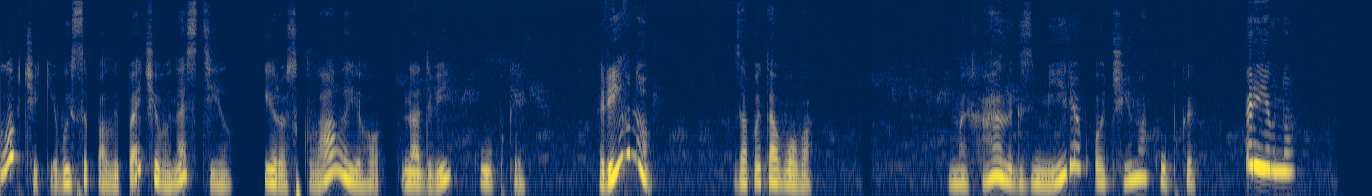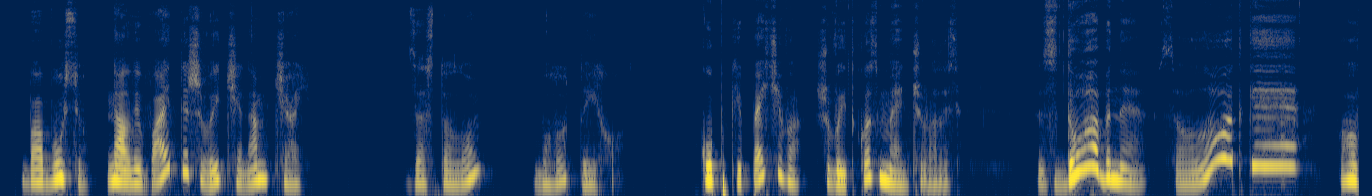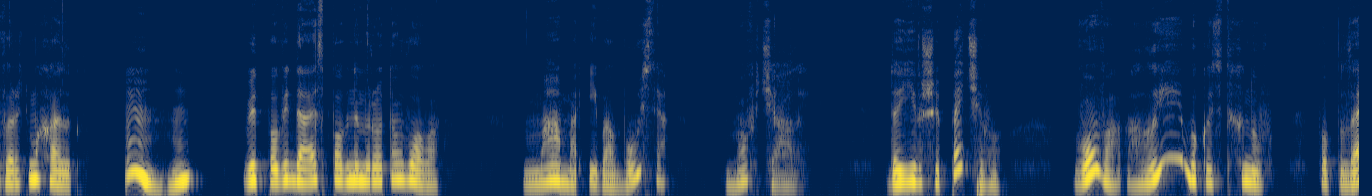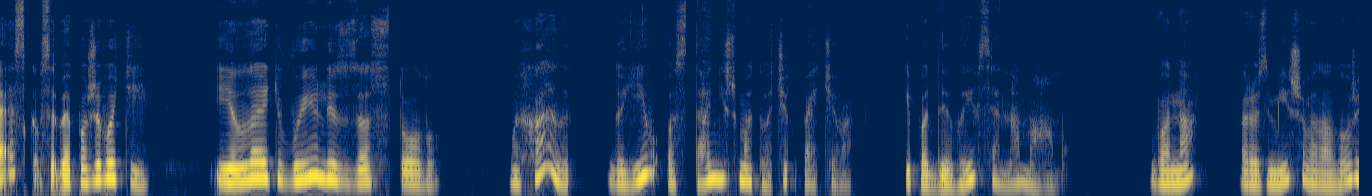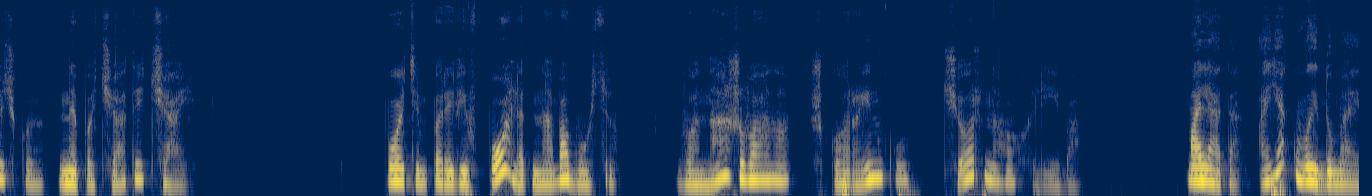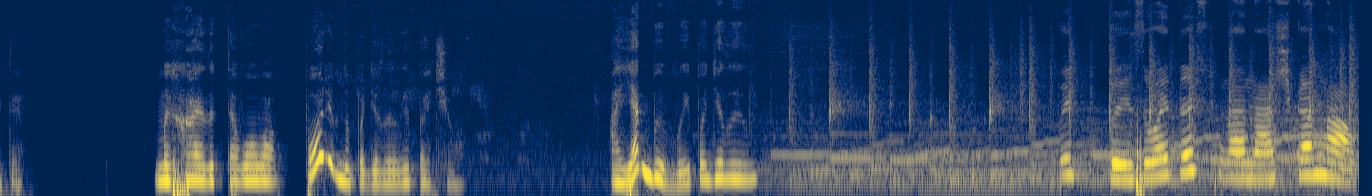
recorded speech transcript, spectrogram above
Хлопчики висипали печиво на стіл і розклали його на дві кубки. Рівно? запитав Вова. Михайлик зміряв очима кубки. Рівно. Бабусю, наливайте швидше нам чай. За столом було тихо. Кубки печива швидко зменшувались. Здобне, солодке, говорить Михайлик. Угу, відповідає з повним ротом Вова. Мама і бабуся мовчали. Доївши печиво, Вова глибоко зітхнув, поплескав себе по животі і ледь виліз за столу. Михайлик доїв останній шматочок печива і подивився на маму. Вона розмішувала ложечкою непочатий чай. Потім перевів погляд на бабусю. Вона жувала шкоринку чорного хліба. Малята, а як ви думаєте? Михайлик та Вова порівну поділили печиво? А як би ви поділили? Підписуйтесь на наш канал.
